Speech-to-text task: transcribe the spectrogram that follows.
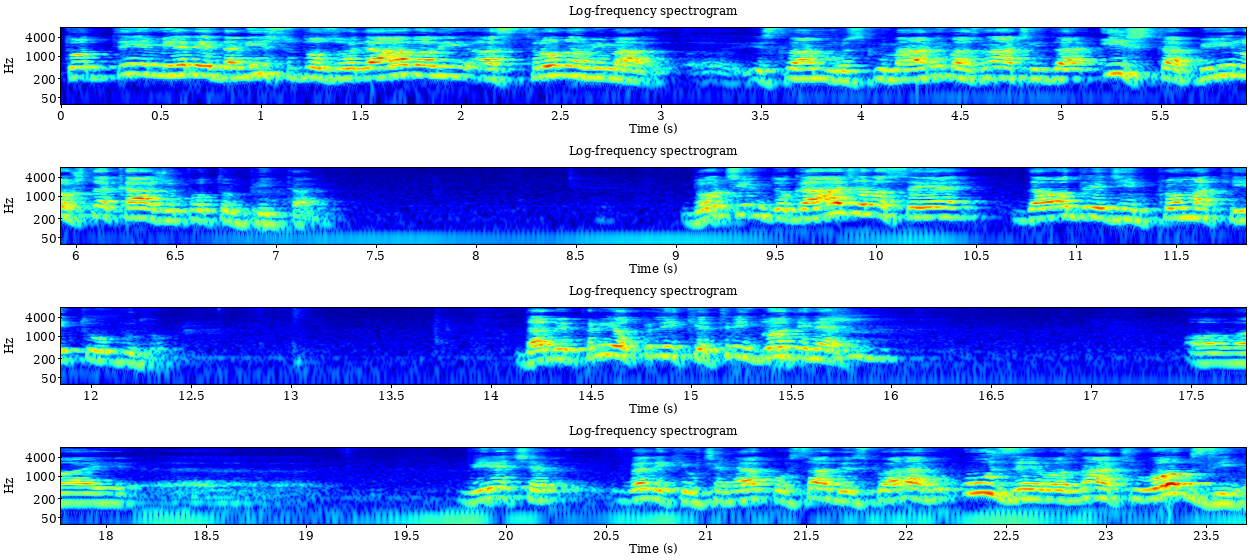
To te mjere da nisu dozvoljavali astronomima, e, islam, muslimanima, znači da išta bilo šta kažu po tom pitanju. Dočin, događalo se je da određeni promak i tu budu. Da bi prije otprilike tri godine ovaj, e, vijeće veliki učenjaka u Sadijskoj Arabiji uzeo, znači u obzir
